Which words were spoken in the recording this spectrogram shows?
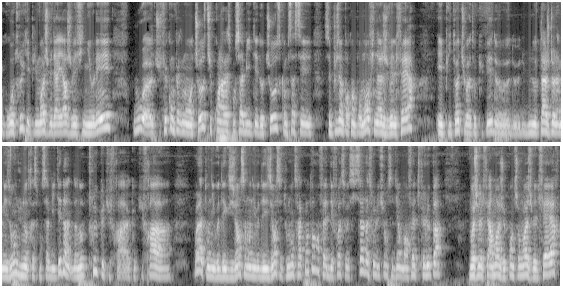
gros trucs, et puis moi, je vais derrière, je vais fignoler, ou euh, tu fais complètement autre chose, tu prends la responsabilité d'autre chose, comme ça c'est plus important pour moi, au final je vais le faire, et puis toi tu vas t'occuper d'une autre tâche de la maison, d'une autre responsabilité, d'un autre truc que tu feras, que tu feras voilà, ton niveau d'exigence, à mon niveau d'exigence, et tout le monde sera content en fait. Des fois c'est aussi ça la solution, c'est dire bah, en fait fais le pas. Moi je vais le faire moi, je vais prendre sur moi, je vais le faire.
